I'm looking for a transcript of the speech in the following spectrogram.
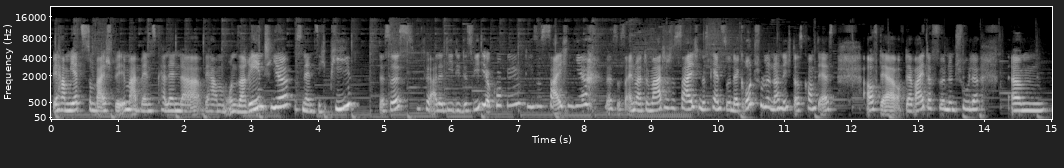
wir haben jetzt zum Beispiel im Adventskalender, wir haben unser Rentier, das nennt sich Pi. Das ist für alle die, die das Video gucken, dieses Zeichen hier. Das ist ein mathematisches Zeichen. Das kennst du in der Grundschule noch nicht. Das kommt erst auf der, auf der weiterführenden Schule. Ähm,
